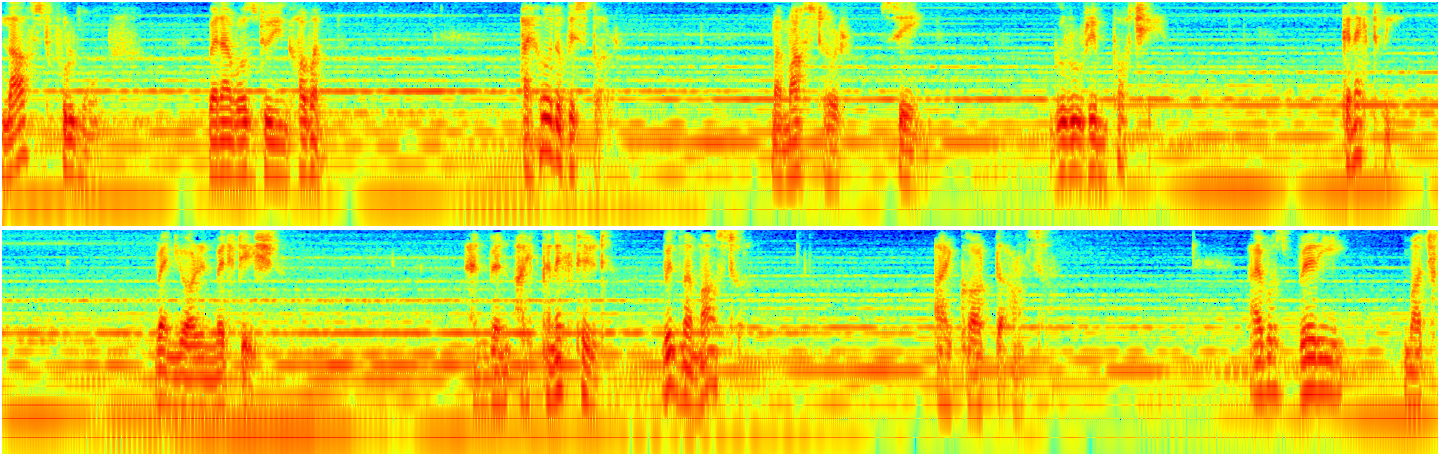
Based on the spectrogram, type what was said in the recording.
Last full moon, when I was doing Havan, I heard a whisper. My master saying, Guru Rinpoche, connect me when you are in meditation. And when I connected with my master, I got the answer. I was very much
